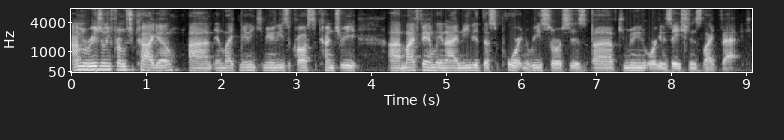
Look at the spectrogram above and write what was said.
I'm originally from Chicago, um, and like many communities across the country, uh, my family and I needed the support and resources of community organizations like VAC.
